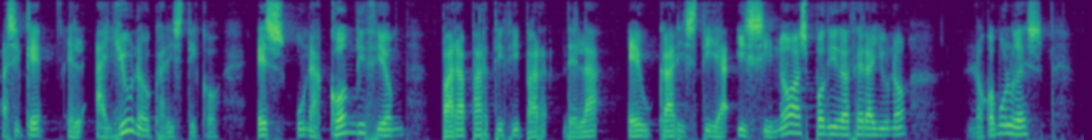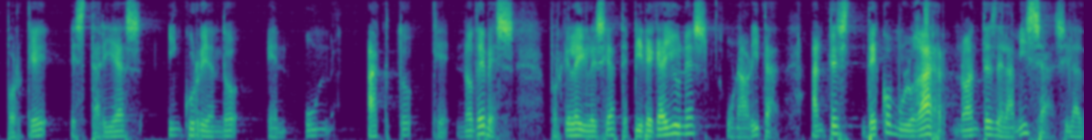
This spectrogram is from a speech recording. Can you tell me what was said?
Así que el ayuno eucarístico es una condición para participar de la Eucaristía. Y si no has podido hacer ayuno, no comulgues, porque estarías incurriendo en un acto que no debes, porque la Iglesia te pide que ayunes una horita antes de comulgar, no antes de la misa. Si la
